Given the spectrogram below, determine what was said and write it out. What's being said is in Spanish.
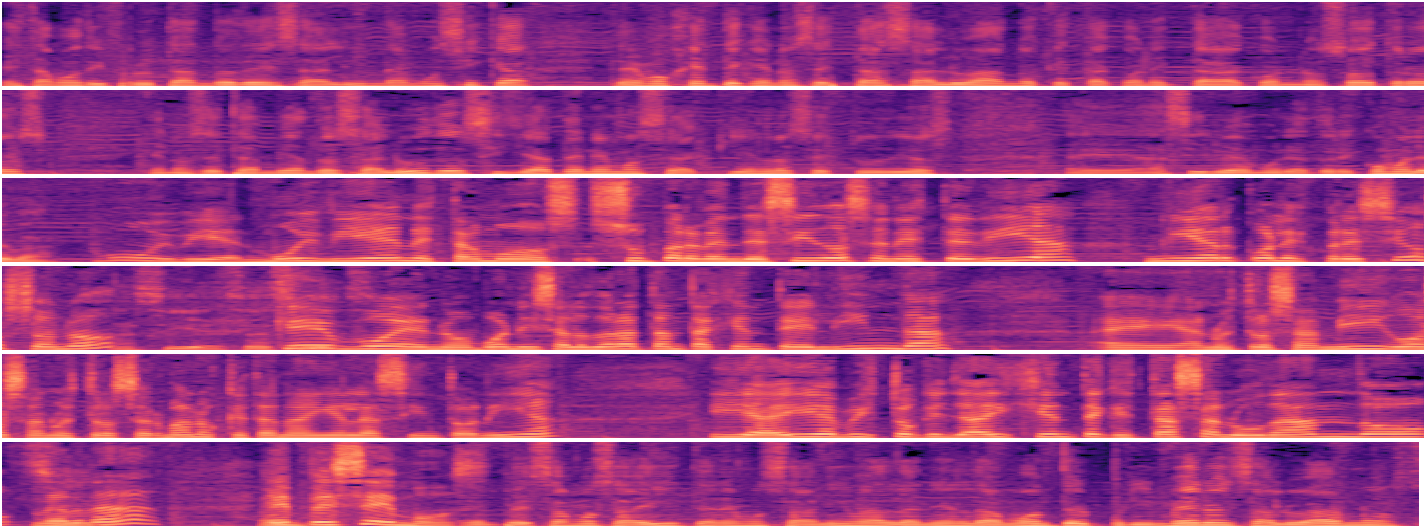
estamos disfrutando de esa linda música. Tenemos gente que nos está saludando, que está conectada con nosotros, que nos está enviando saludos y ya tenemos aquí en los estudios eh, a Silvia Muratore. ¿Cómo le va? Muy bien, muy bien. Estamos súper bendecidos en este día, miércoles precioso, ¿no? Así es, así Qué es. bueno. Bueno, y saludar a tanta gente linda, eh, a nuestros amigos, a nuestros hermanos que están ahí en la sintonía. Y ahí he visto que ya hay gente que está saludando, Sí. Empecemos. Empezamos ahí, tenemos a Aníbal Daniel Damonte, el primero en saludarnos.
